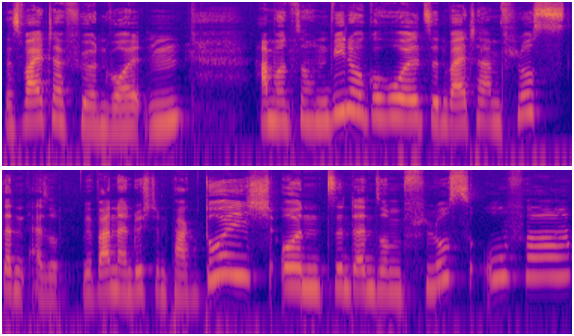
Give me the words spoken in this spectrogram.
das weiterführen wollten. Haben uns noch ein Vino geholt, sind weiter am Fluss, dann, also wir waren dann durch den Park durch und sind an so einem Flussufer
